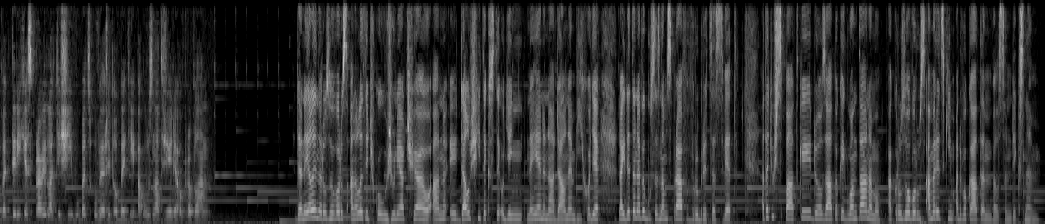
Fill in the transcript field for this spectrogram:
ve kterých je zpravidla těžší vůbec uvěřit oběti a uznat, že jde o problém. Danielin rozhovor s analytičkou Junia Chao An i další texty o dění nejen na Dálném východě najdete na webu Seznam zpráv v rubrice Svět. A teď už zpátky do zátoky Guantánamo a k rozhovoru s americkým advokátem Wilson Dixonem.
